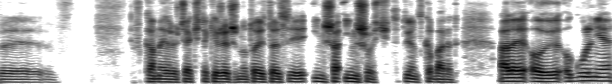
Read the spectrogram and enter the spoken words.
w, w kamerze, czy jakieś takie rzeczy, no to jest, to jest insza inszość, cytując kabaret. Ale o, ogólnie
